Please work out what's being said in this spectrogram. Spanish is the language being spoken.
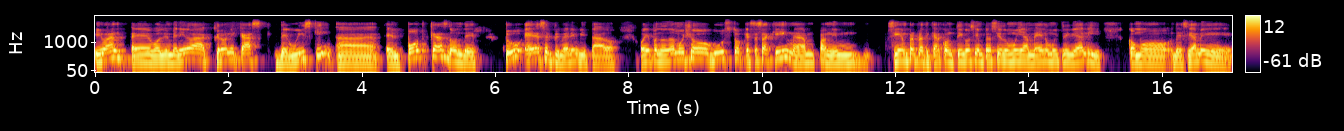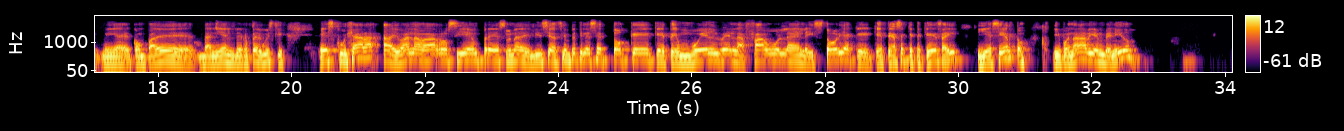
Iván, eh, pues, bienvenido a Crónicas de Whisky, el podcast donde tú eres el primer invitado. Oye, pues nos da mucho gusto que estés aquí, me da para mí siempre platicar contigo siempre ha sido muy ameno, muy trivial y como decía mi, eh, compadre Daniel de Ruta del Whisky, escuchar a Iván Navarro siempre es una delicia, siempre tiene ese toque que te envuelve en la fábula, en la historia, que, que te hace que te quedes ahí. Y es cierto. Y pues nada, bienvenido.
